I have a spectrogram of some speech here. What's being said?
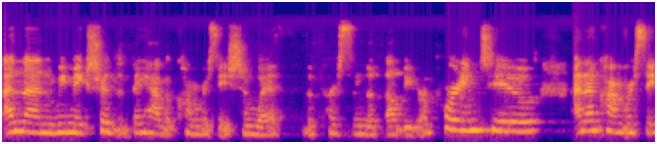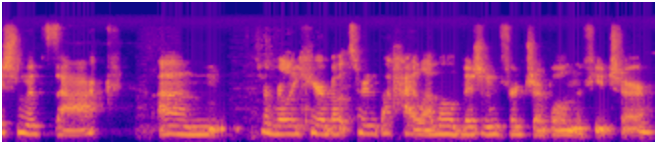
And then we make sure that they have a conversation with the person that they'll be reporting to and a conversation with Zach um, to really hear about sort of the high level vision for dribbble in the future.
